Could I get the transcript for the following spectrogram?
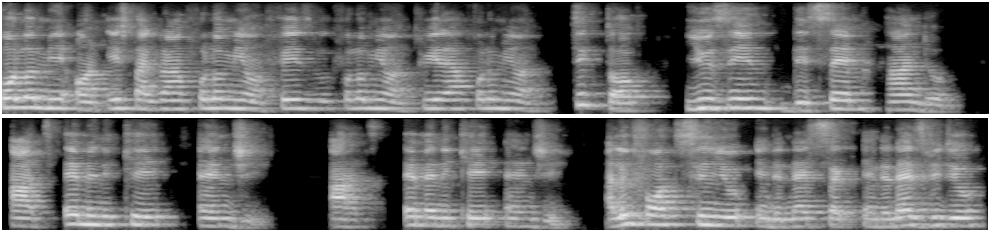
Follow me on Instagram, follow me on Facebook, follow me on Twitter, follow me on TikTok using the same handle at MNKNG, at MNKNG. I look forward to seeing you in the next in the next video.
